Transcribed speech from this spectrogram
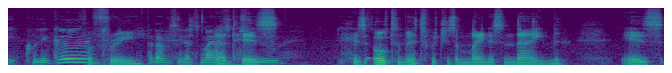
Equally good. for free. But obviously that's minus And his- two. His ultimate, which is a minus nine, is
